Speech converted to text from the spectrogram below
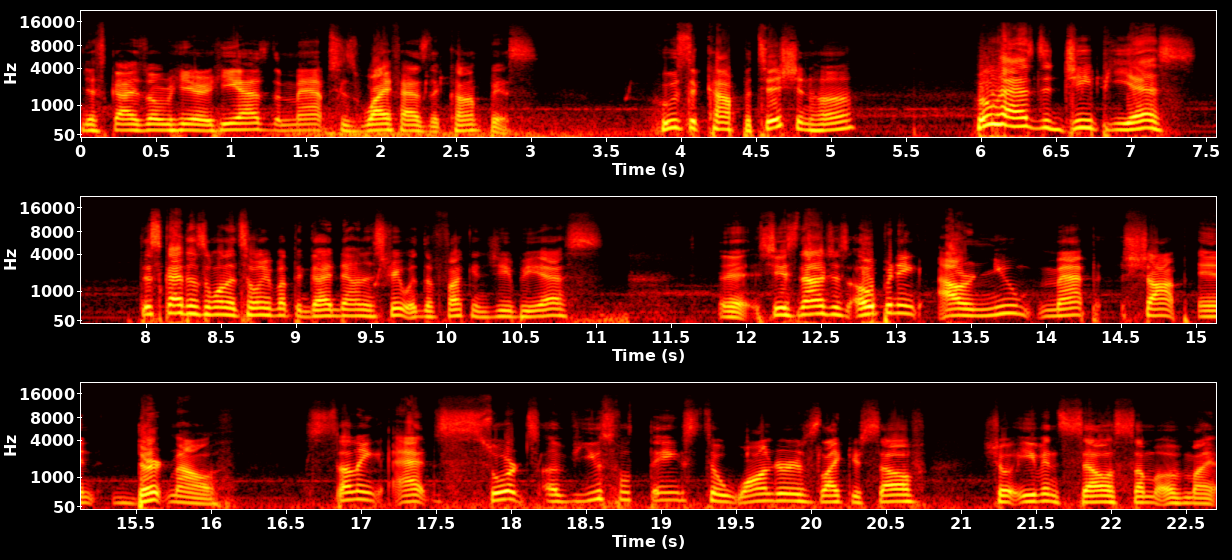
This guy's over here. He has the maps. His wife has the compass. Who's the competition, huh? Who has the GPS? This guy doesn't want to tell me about the guy down the street with the fucking GPS. Uh, she's now just opening our new map shop in Dirtmouth, selling at sorts of useful things to wanderers like yourself. She'll even sell some of my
